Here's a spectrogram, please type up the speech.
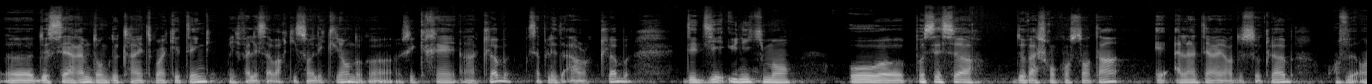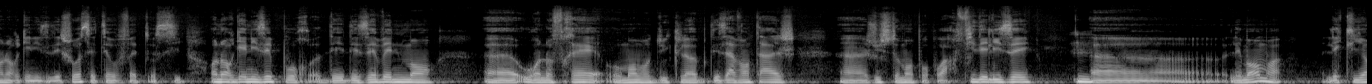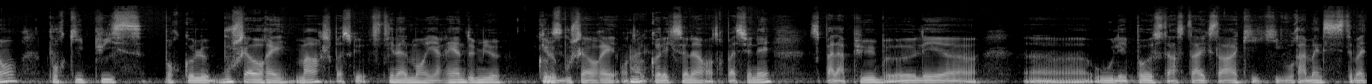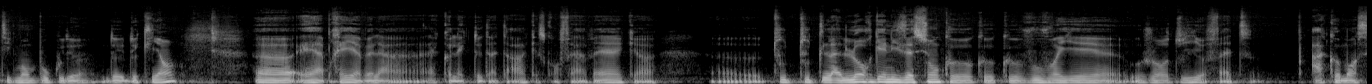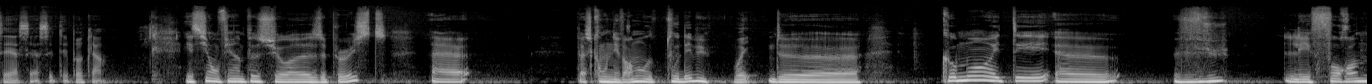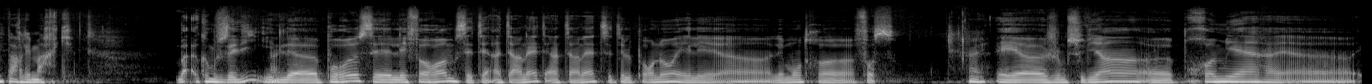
euh, de CRM, donc de client marketing. Il fallait savoir qui sont les clients. Donc, euh, j'ai créé un club qui s'appelait Our Club, dédié uniquement aux euh, possesseurs de Vacheron Constantin. Et à l'intérieur de ce club, on, organisait des choses. C'était au fait aussi, on organisait pour des, événements où on offrait aux membres du club des avantages, justement pour pouvoir fidéliser Mm. euh, les membres, les clients, pour qu'ils puissent, pour que le bouche à oreille marche, parce que finalement, il n'y a rien de mieux que le bouche à oreille entre Ouais. collectionneurs, entre passionnés. C'est pas la pub, euh, les euh, euh, ou les posts Insta, etc., qui, qui vous ramènent systématiquement beaucoup de, de, de clients. Euh, et après, il y avait la, la collecte de data, qu'est-ce qu'on fait avec, euh, euh, tout- toute la- l'organisation que, que, que vous voyez aujourd'hui, au fait, a commencé à, ce- à cette époque-là. Et si on vient un peu sur euh, The Purist, euh, parce qu'on est vraiment au tout début Oui. de euh, comment étaient vus les forums par les marques? Bah, comme je vous ai dit, il, pour eux, c'est les forums, c'était Internet. Et Internet, c'était le porno et les, les montres fausses. Ouais. Et je me souviens, première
